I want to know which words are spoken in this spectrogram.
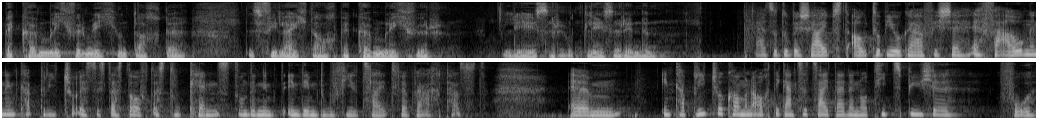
bekömmlich für mich und dachte, das ist vielleicht auch bekömmlich für Leser und Leserinnen. Also du beschreibst autobiografische Erfahrungen in Capriccio. Es ist das Dorf, das du kennst und in dem, in dem du viel Zeit verbracht hast. Ähm, in Capriccio kommen auch die ganze Zeit deine Notizbücher vor,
